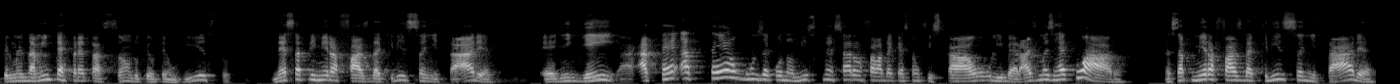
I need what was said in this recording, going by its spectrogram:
pelo menos na minha interpretação do que eu tenho visto, nessa primeira fase da crise sanitária, é, ninguém, até, até alguns economistas começaram a falar da questão fiscal, liberais, mas recuaram. Nessa primeira fase da crise sanitária,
